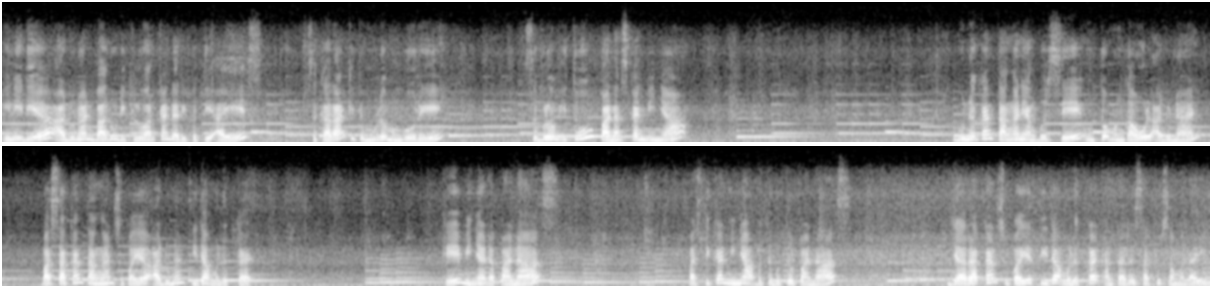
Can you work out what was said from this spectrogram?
Ini dia adunan baru dikeluarkan dari peti ais. Sekarang kita mula menggoreng. Sebelum itu, panaskan minyak. Gunakan tangan yang bersih untuk menggaul adunan. Basahkan tangan supaya adunan tidak melekat. Okey, minyak dah panas. Pastikan minyak betul-betul panas. Jarakan supaya tidak melekat antara satu sama lain.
